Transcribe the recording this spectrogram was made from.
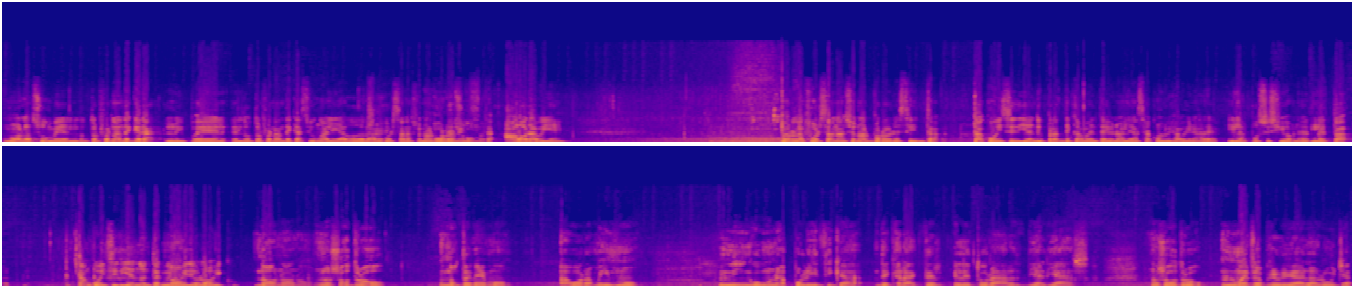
no la asume el doctor Fernández, que era el, doctor Fernández que ha sido un aliado de la Fuerza Nacional Progresista. Ahora bien, pero la Fuerza Nacional Progresista está coincidiendo y prácticamente hay una alianza con Luis Abinader y las posiciones le está, están coincidiendo en términos ideológicos. No, no, no. Nosotros no tenemos ahora mismo ninguna política de carácter electoral de alianza. Nosotros, nuestra prioridad es la lucha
